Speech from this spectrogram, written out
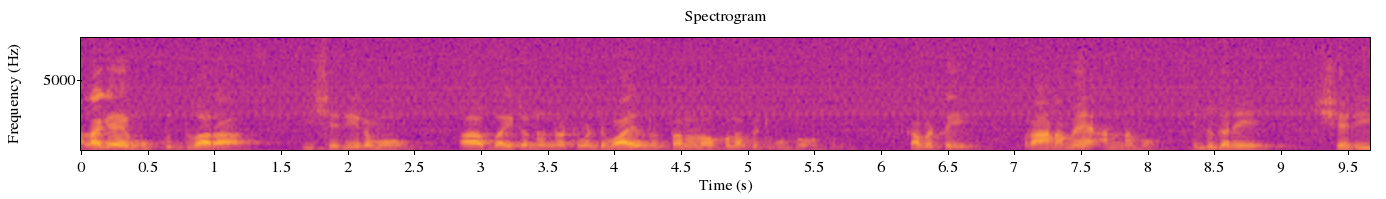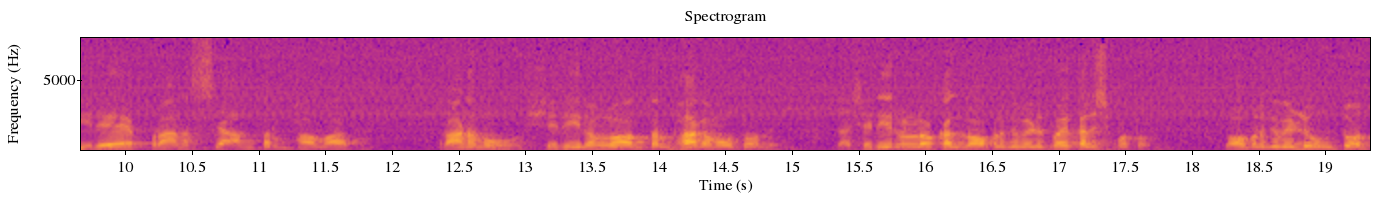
అలాగే ముక్కు ద్వారా ఈ శరీరము బయటనున్నటువంటి వాయువును తన లోపల పెట్టుకుంటూ ఉంటుంది. కాబట్టి ప్రాణమే అన్నము. ఎందుకని? శరీరే ప్రాణస్య అంతర్భావాత్. ప్రాణము శరీరంలో అంతర్భాగం అవుతోంది శరీరంలో కల్ లోపలికి వెళ్ళిపోయి కలిసిపోతుంది లోపలికి వెళ్ళి ఉంటుంది.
